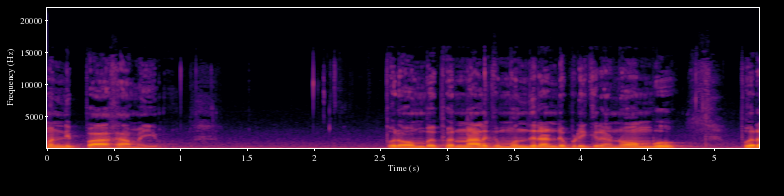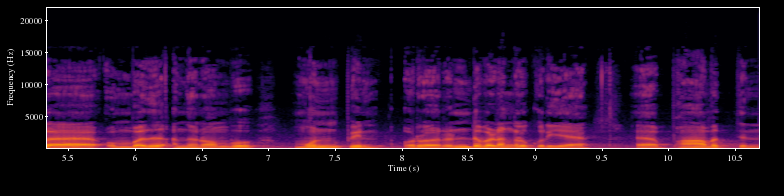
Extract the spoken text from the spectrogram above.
மன்னிப்பாக அமையும். பிற ஒன்பது பிறநாளுக்கு முந்திரண்டு பிடிக்கிற நோன்பு பிற ஒன்பது அந்த நோன்பு முன்பின் ஒரு ரெண்டு வருடங்களுக்குரிய பாவத்தின்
